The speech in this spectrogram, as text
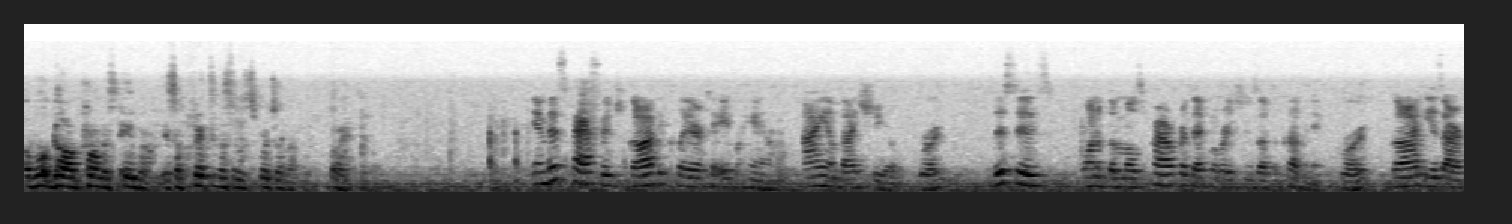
of what God promised Abraham. It's affecting us on the spiritual level. Go ahead. in this passage, God declared to Abraham, I am thy shield. Right, This is one of the most powerful declarations of the covenant. right, God is our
